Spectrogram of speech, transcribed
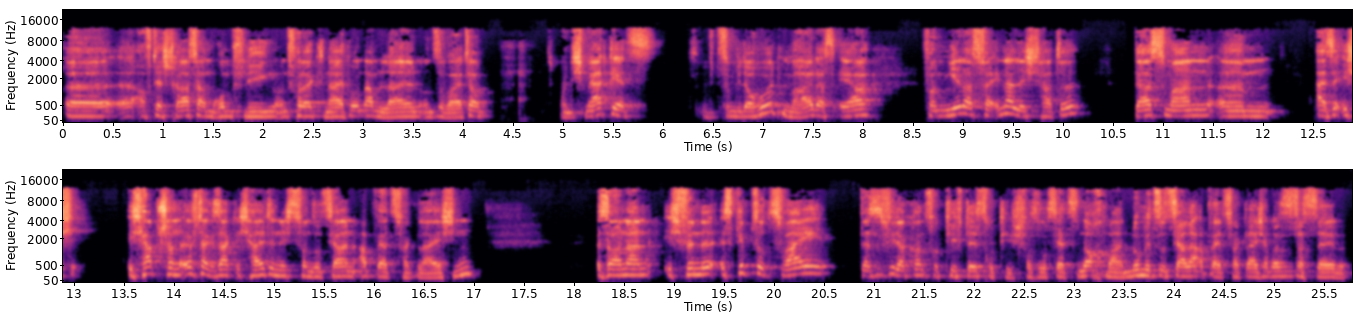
äh, auf der Straße am rumfliegen und vor der Kneipe und am Lallen und so weiter. Und ich merkte jetzt zum wiederholten Mal, dass er von mir das verinnerlicht hatte, dass man, ähm, also ich, ich habe schon öfter gesagt, ich halte nichts von sozialen Abwärtsvergleichen, sondern ich finde, es gibt so zwei, das ist wieder konstruktiv-destruktiv, ich versuche es jetzt nochmal, nur mit sozialer Abwärtsvergleich, aber es ist dasselbe.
